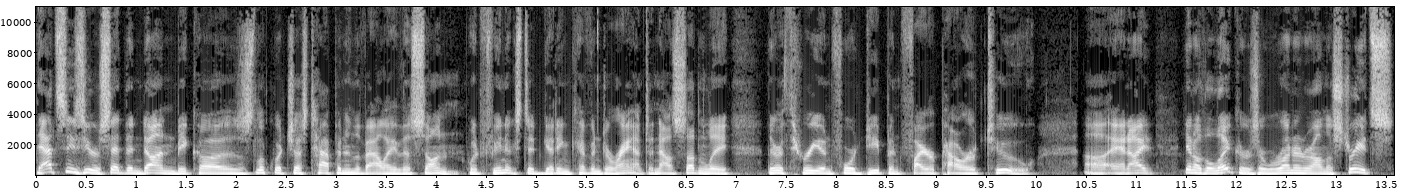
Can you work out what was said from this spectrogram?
that's easier said than done because look what just happened in the Valley of the Sun. What Phoenix did getting Kevin Durant, and now suddenly they're three and four deep in firepower too. Uh, and I, you know, the Lakers are running around the streets.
